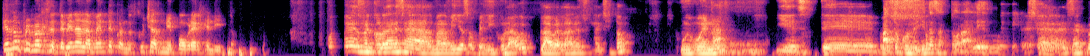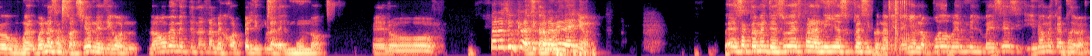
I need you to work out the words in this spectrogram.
¿qué es lo primero que se te viene a la mente cuando escuchas Mi Pobre Angelito? Puedes recordar esa maravillosa película, güey. La verdad es un éxito. Muy buena. Y este. pues, Mato con leyendas actorales, güey. O eh, sea, Exacto, bu- buenas actuaciones. Digo, no, obviamente no es la mejor película del mundo, pero Pero es un clásico navideño. Exactamente, eso es para niños, un clásico navideño, lo puedo ver mil veces y no me canso de verlo.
